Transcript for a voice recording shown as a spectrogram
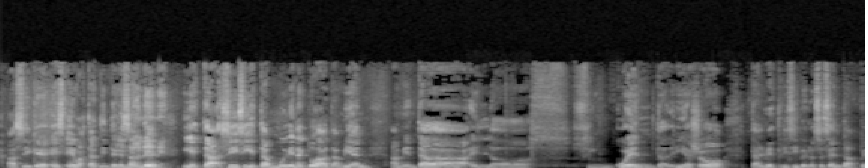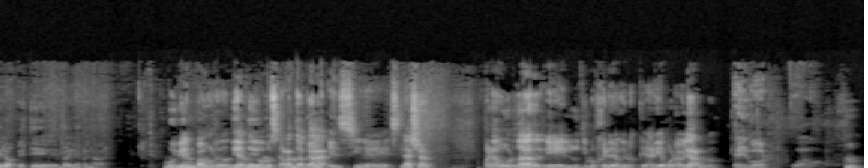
Así que es, es bastante interesante y está, sí, sí, está muy bien actuada también, ambientada en los 50, diría yo, tal vez principios de los 60, pero este vale la pena ver. Muy bien, vamos redondeando y vamos cerrando acá el cine slasher para abordar eh, el último género que nos quedaría por hablar, ¿no? El gore. Wow. Hmm.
